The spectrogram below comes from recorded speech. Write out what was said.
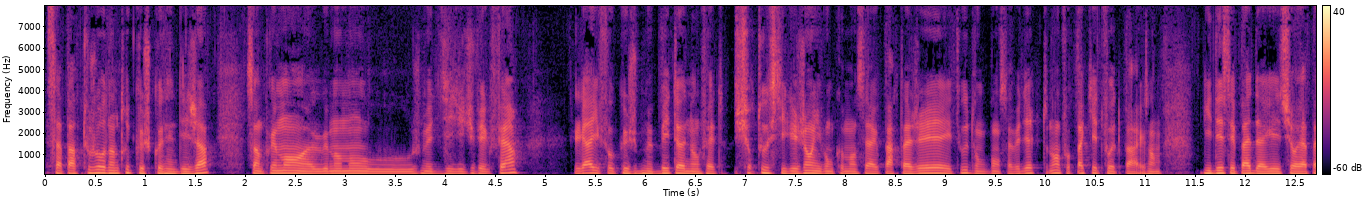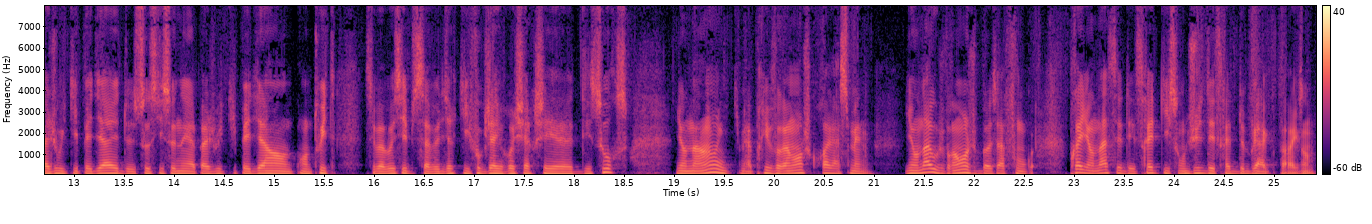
Ça part toujours d'un truc que je connais déjà. Simplement, euh, le moment où je me dis je vais le faire, là, il faut que je me bétonne en fait. Surtout si les gens ils vont commencer à partager et tout. Donc bon, ça veut dire que non, il faut pas qu'il y ait de faute, par exemple. L'idée c'est pas d'aller sur la page Wikipédia et de saucissonner la page Wikipédia en, en tweet. C'est pas possible. Ça veut dire qu'il faut que j'aille rechercher euh, des sources. Il y en a un qui m'a pris vraiment, je crois, la semaine. Il y en a où vraiment je bosse à fond. Quoi. Après, il y en a c'est des threads qui sont juste des threads de blagues, par exemple.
